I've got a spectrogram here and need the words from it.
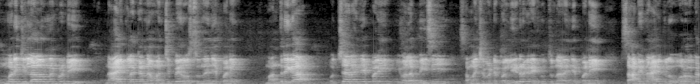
ఉమ్మడి జిల్లాలో ఉన్నటువంటి నాయకుల కన్నా మంచి పేరు వస్తుందని చెప్పని మంత్రిగా వచ్చారని చెప్పని ఇవాళ బీసీ సంబంధించినటువంటి ఒక లీడర్గా ఎదుగుతున్నారని చెప్పని సాటి నాయకులు ఓరోక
